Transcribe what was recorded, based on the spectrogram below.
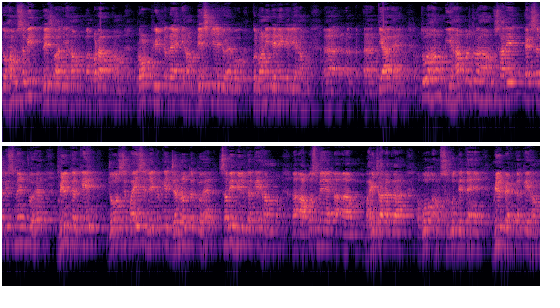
तो हम सभी देशवासी हम बड़ा फील कर रहे हैं कि हम देश के लिए जो है वो कुर्बानी देने के लिए हम तैयार हैं। तो हम यहाँ पर जो है हम सारे एक्स सर्विसमैन जो है मिल करके जो सिपाही से लेकर के जनरल तक जो है, सभी मिल करके हम आपस में भाईचारा का वो हम सबूत देते हैं। मिल बैठ करके हम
